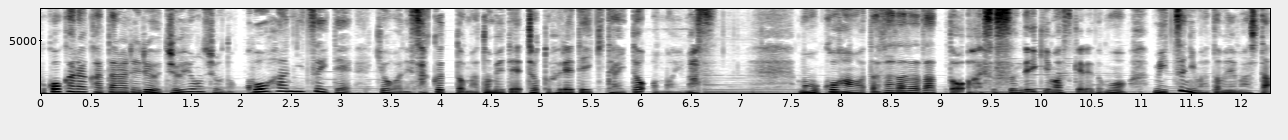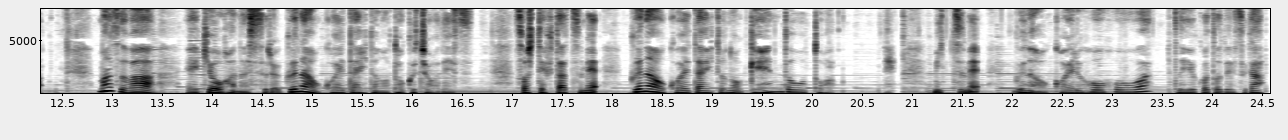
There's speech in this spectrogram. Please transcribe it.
ここから語られる14章の後半について今日はねサクッとまとめてちょっと触れていきたいと思います。もう後半はダダダダダッと 進んでいきますけれども3つにまとめました。まずは、え、今日お話しするグナを超えた人の特徴です。そして2つ目グナを超えた人の言動とは、3つ目グナを超える方法は？ということですが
